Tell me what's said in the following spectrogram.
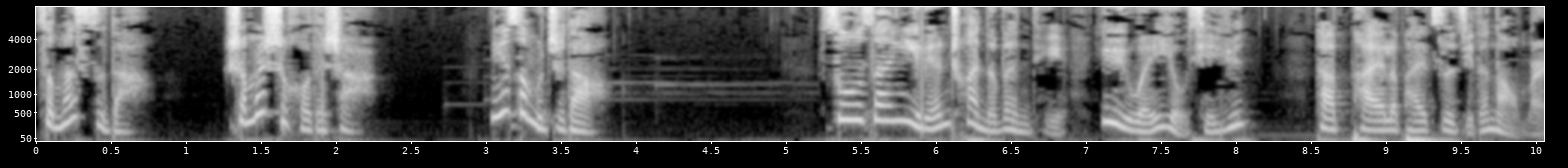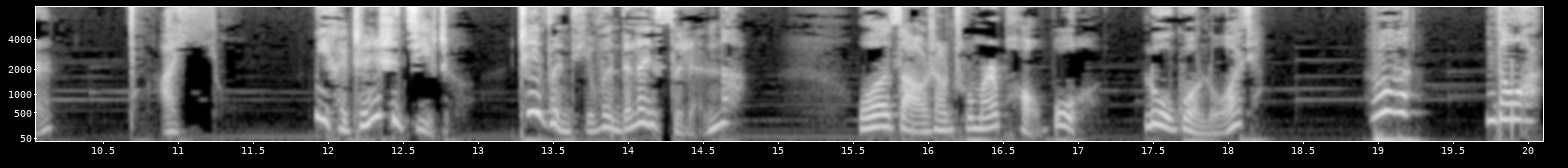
怎么死的？什么时候的事儿？你怎么知道？苏三一连串的问题，玉伟有些晕。他拍了拍自己的脑门哎呦，你还真是记者，这问题问的累死人呢！我早上出门跑步，路过罗家。不不，你等会儿。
